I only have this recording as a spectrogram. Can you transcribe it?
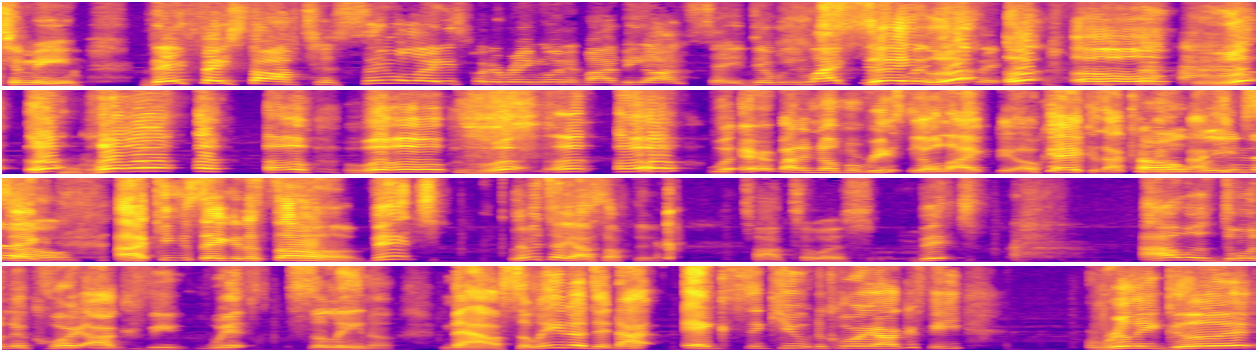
To me, they faced off to "Single Ladies Put a Ring on It" by Beyonce. Did we like this? Say, sync? uh, oh, uh, uh, uh, uh, oh, whoa, whoa, uh, oh. Well, everybody know Mauricio liked it, okay? Because I keep, Oh, I keep know. Singing, I keep singing the song, bitch. Let me tell y'all something, Talk to us. bitch. I was doing the choreography with Salina. Now, Salina did not execute the choreography really good,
